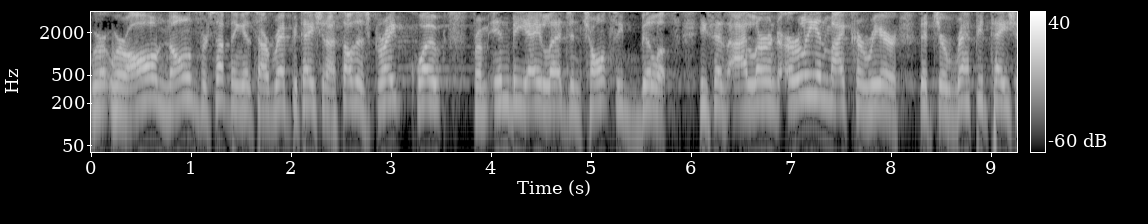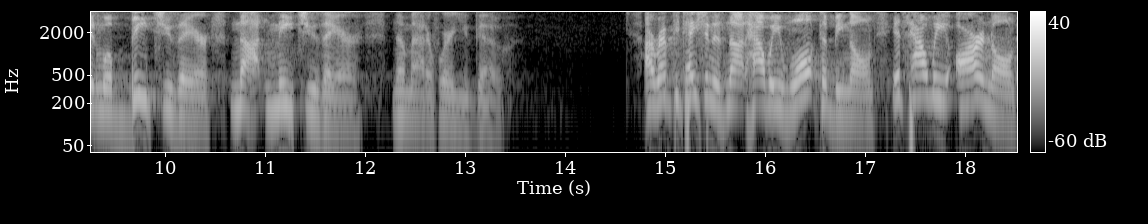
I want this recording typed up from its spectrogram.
We're, we're all known for something. It's our reputation. I saw this great quote from NBA legend Chauncey Billups. He says, I learned early in my career that your reputation will beat you there, not meet you there, no matter where you go. Our reputation is not how we want to be known, it's how we are known.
